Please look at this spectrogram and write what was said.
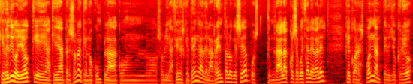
Que no digo yo que aquella persona que no cumpla con las obligaciones que tenga, de la renta o lo que sea, pues tendrá las consecuencias legales que correspondan. Pero yo creo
